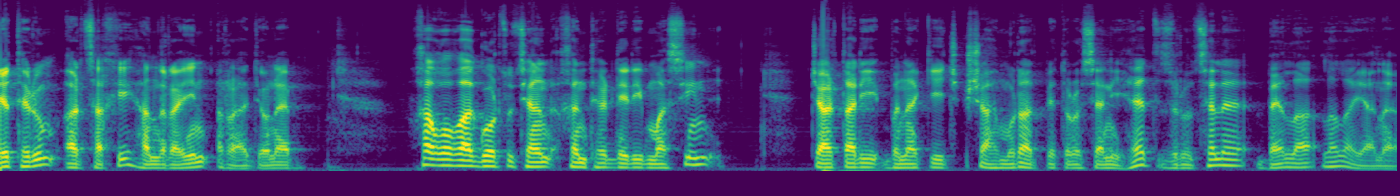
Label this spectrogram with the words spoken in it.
Եթերում Արցախի հանրային ռադիոն է։ Խաղողագործության խնդիրների մասին ճարտարի բնակիչ Շահմուրադ Պետրոսյանի հետ զրուցել է Բելա Լալայանը։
